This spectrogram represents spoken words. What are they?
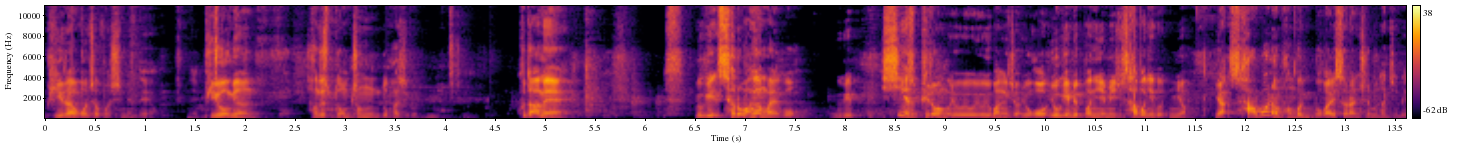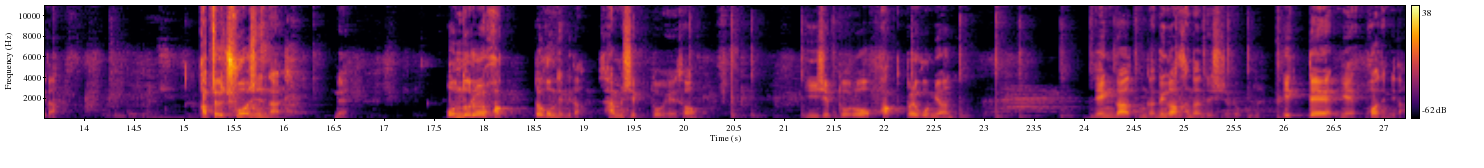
비라고 적으시면 돼요. 네, 비 오면 상대습도 엄청 높아지거든요. 그 다음에 여기 세로 방향 말고 여기 C에서 B로 간 거, 요, 요, 요 방이죠. 요거, 요게 몇 번이냐면 4번이거든요. 야, 4번은 방법이 뭐가 있어? 라는 질문 던집니다. 갑자기 추워지는 날. 네. 온도를 확 떨구면 됩니다. 30도에서 20도로 확 떨구면 냉각, 그러니까 냉각한다는 뜻이죠, 여러분들. 이때, 예, 포화됩니다.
